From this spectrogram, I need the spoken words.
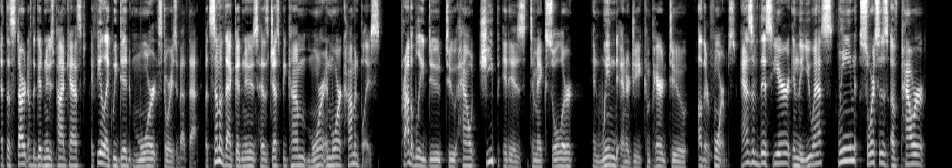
At the start of the Good News podcast, I feel like we did more stories about that, but some of that good news has just become more and more commonplace, probably due to how cheap it is to make solar and wind energy compared to other forms. As of this year in the US, clean sources of power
